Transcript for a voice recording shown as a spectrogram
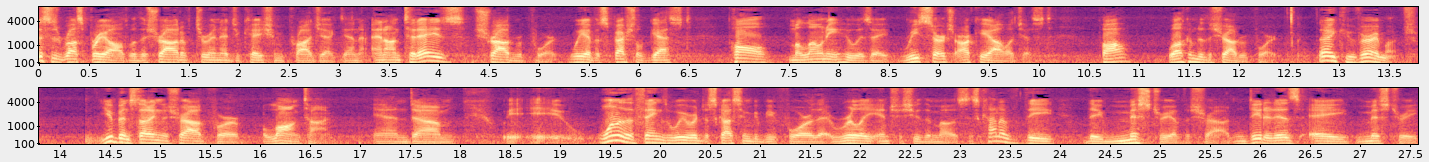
This is Russ Breault with the Shroud of Turin Education Project, and, and on today's Shroud Report, we have a special guest, Paul Maloney, who is a research archaeologist. Paul, welcome to the Shroud Report. Thank you very much. You've been studying the Shroud for a long time, and um, we, one of the things we were discussing before that really interests you the most is kind of the the mystery of the Shroud. Indeed, it is a mystery.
